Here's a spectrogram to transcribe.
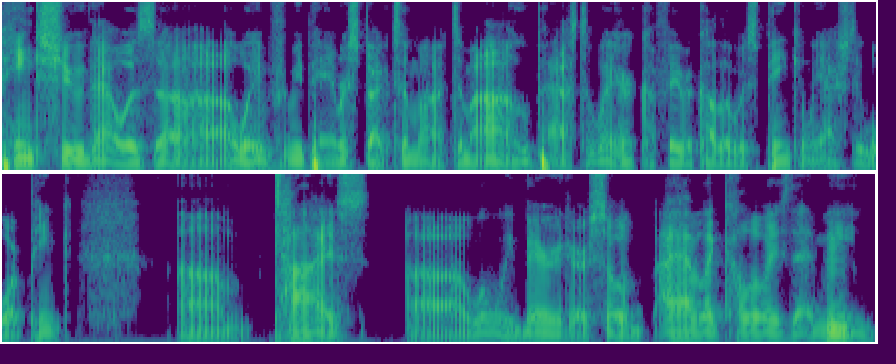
pink shoe that was uh, a way for me paying respect to my to my aunt who passed away. Her favorite color was pink, and we actually wore pink um, ties uh, when we buried her. So I have like colorways that hmm. mean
